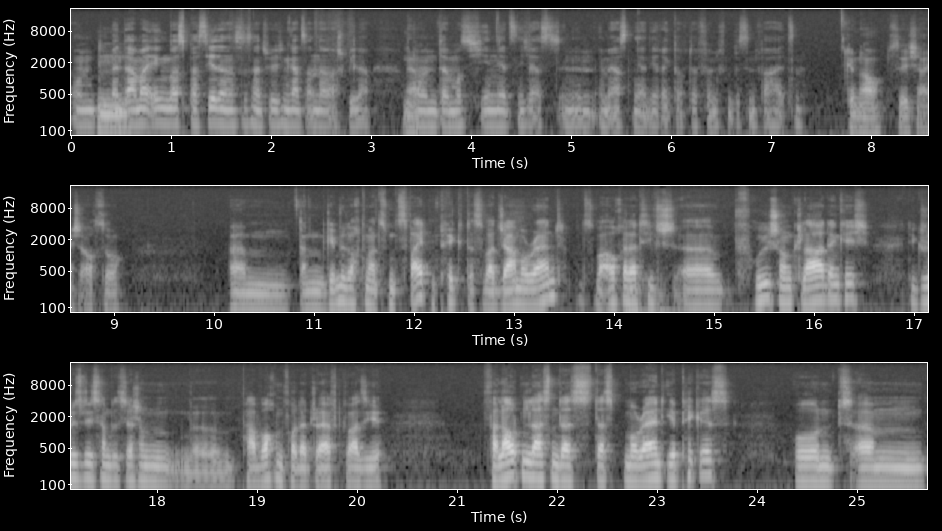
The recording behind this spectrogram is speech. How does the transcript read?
und mhm. wenn da mal irgendwas passiert, dann ist es natürlich ein ganz anderer Spieler. Ja. Und da muss ich ihn jetzt nicht erst in, im ersten Jahr direkt auf der 5 ein bisschen verheizen. Genau, sehe ich eigentlich auch so. Ähm, dann gehen wir doch mal zum zweiten Pick. Das war Ja Morant. Das war auch relativ äh, früh schon klar, denke ich. Die Grizzlies haben das ja schon äh, ein paar Wochen vor der Draft quasi verlauten lassen, dass, dass Morant ihr Pick ist. Und ähm,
